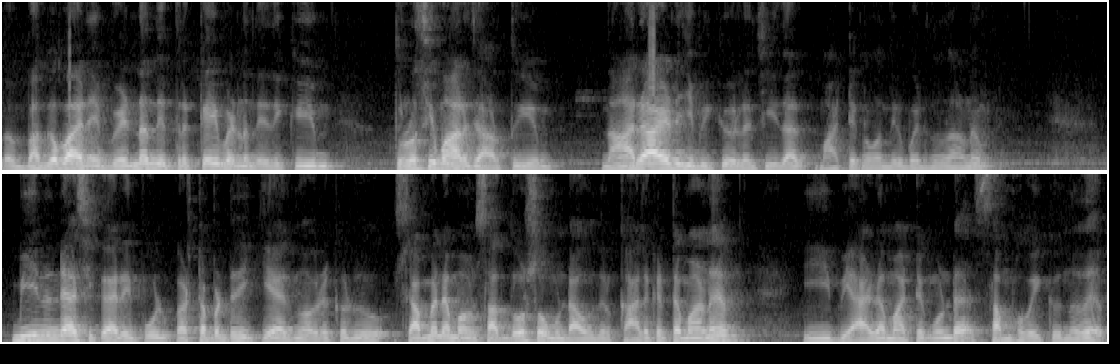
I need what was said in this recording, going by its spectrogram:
ഭഗവാനെ വെണ്ണെന്ന് തൃക്കൈ വെണ്ണ നെതിക്കുകയും തുളസിമാല ചാർത്തുകയും നാരായണ ജപിക്കുകയെല്ലാം ചെയ്താൽ മാറ്റങ്ങൾ വന്നി വരുന്നതാണ് മീനൻ രാശിക്കാരെ ഇപ്പോൾ കഷ്ടപ്പെട്ടിരിക്കുകയായിരുന്നു. അവർക്കൊരു ശമനവും സന്തോഷവും ഉണ്ടാകുന്ന ഒരു കാലഘട്ടമാണ് ഈ വ്യാഴമാറ്റം കൊണ്ട് സംഭവിക്കുന്നത്.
